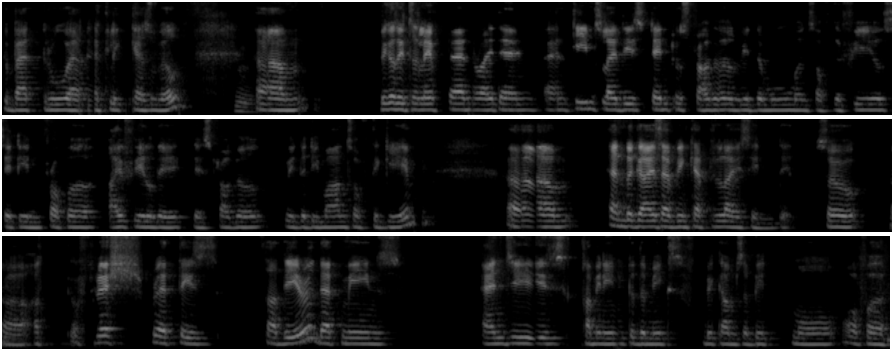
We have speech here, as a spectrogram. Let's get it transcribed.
to bat through at a click as well. Mm. Um, because it's a left hand, right hand, and teams like this tend to struggle with the movements of the field, setting proper. I feel they they struggle with the demands of the game, um, and the guys have been capitalizing it. So uh, a, a, fresh breath is Sadeera. That means Angie is coming into the mix becomes a bit more of a.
